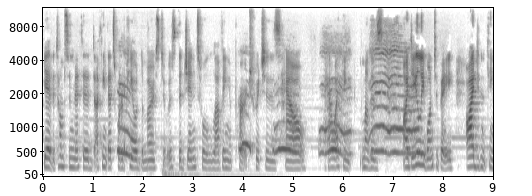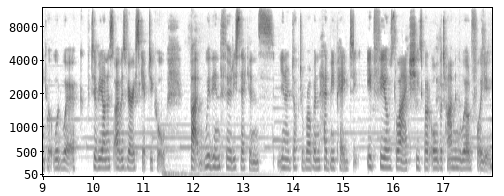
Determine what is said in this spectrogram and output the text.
yeah, the Thompson method, I think that's what appealed the most. It was the gentle, loving approach, which is how, how I think mothers ideally want to be. I didn't think it would work. To be honest, I was very skeptical. But within 30 seconds, you know, Dr. Robyn had me pegged. It feels like she's got all the time in the world for you.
